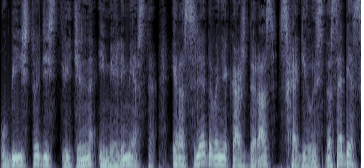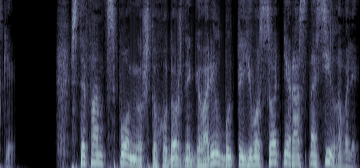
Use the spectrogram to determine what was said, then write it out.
Убийства действительно имели место, и расследование каждый раз сходилось на Собеске. Стефан вспомнил, что художник говорил, будто его сотни раз насиловали.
